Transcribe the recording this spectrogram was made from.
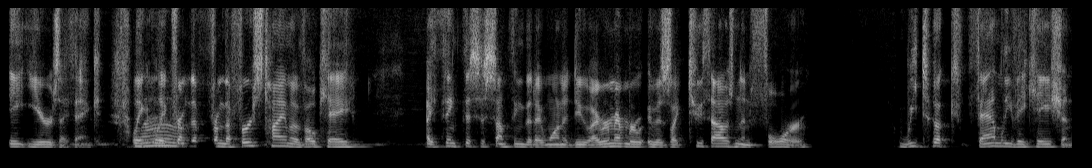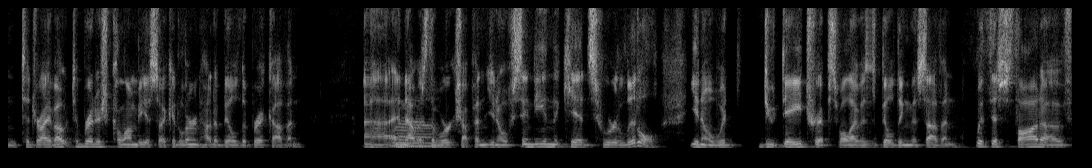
eight years i think. Like wow. like from the from the first time of okay i think this is something that i want to do. I remember it was like 2004 we took family vacation to drive out to british columbia so i could learn how to build a brick oven. Uh, and wow. that was the workshop. And you know cindy and the kids who were little you know would do day trips while i was building this oven with this thought of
